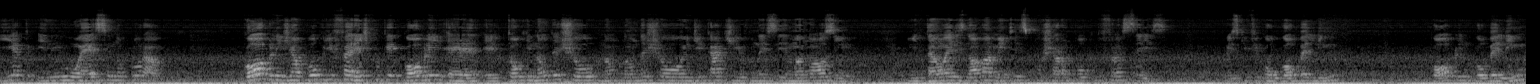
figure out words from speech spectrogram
E, e o S no plural. Goblin já é um pouco diferente porque Goblin, é, ele, Tolkien não deixou, não, não deixou indicativo nesse manualzinho. Então eles novamente eles puxaram um pouco do francês. Por isso que ficou gobelin, goblin, gobelin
